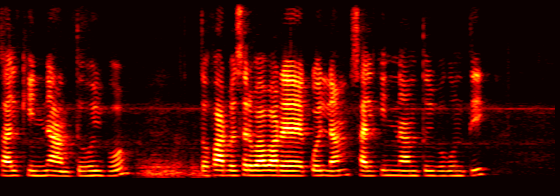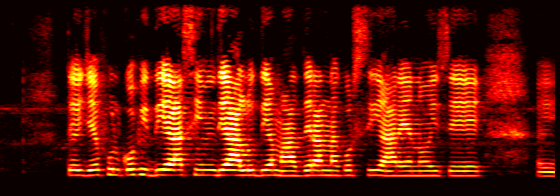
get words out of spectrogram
চাল কিনে আনতে হইব। তো পারভেসের বাবারে কইলাম চাল কিনে আনতে হইব গন্তিক তো এই যে ফুলকপি দিয়া, সিম দিয়া, আলু দিয়া, মাছ দিয়ে রান্না করছি। আর এন হয়েছে এই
